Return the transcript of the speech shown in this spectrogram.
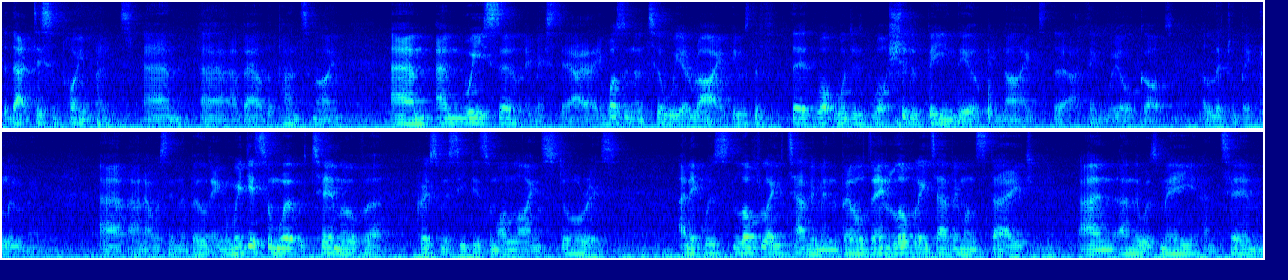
that disappointment um, uh, about the pantomime. Um, and we certainly missed it. I, it wasn't until we arrived. It was the, the what would have, what should have been the opening night that I think we all got a little bit gloomy. Uh, and I was in the building, and we did some work with Tim over Christmas. He did some online stories, and it was lovely to have him in the building. Lovely to have him on stage, and and there was me and Tim.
